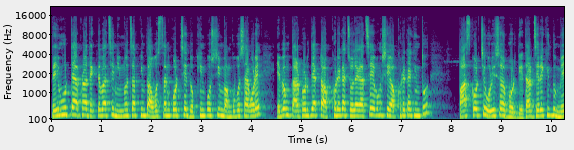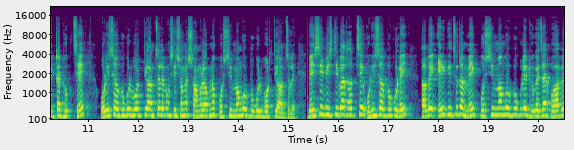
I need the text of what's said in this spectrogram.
তো এই মুহূর্তে আপনারা দেখতে পাচ্ছেন নিম্নচাপ কিন্তু অবস্থান করছে দক্ষিণ পশ্চিম বঙ্গোপসাগরে এবং তারপর দিয়ে একটা অক্ষরেখা চলে গেছে এবং সেই অক্ষরেখা কিন্তু পাস করছে ওড়িশার ওপর দিয়ে। তার জেরে কিন্তু মেঘটা ঢুকছে ওড়িশা উপকূলবর্তী অঞ্চল এবং সেই সঙ্গে সংলগ্ন পশ্চিমবঙ্গ উপকূলবর্তী অঞ্চলে। বেশি বৃষ্টিপাত হচ্ছে ওড়িশা উপকূলেই, তবে এর কিছুটা মেঘ পশ্চিমবঙ্গ উপকূলে ঢুকে যাওয়ার প্রভাবে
